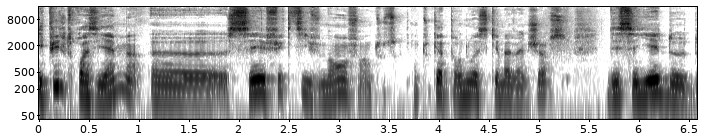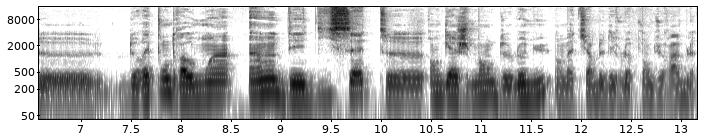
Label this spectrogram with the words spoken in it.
Et puis le troisième, euh, c'est effectivement, enfin en tout, cas pour nous à Schema Ventures, d'essayer de, de, répondre à au moins un des 17 euh, engagements de l'ONU en matière de développement durable.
